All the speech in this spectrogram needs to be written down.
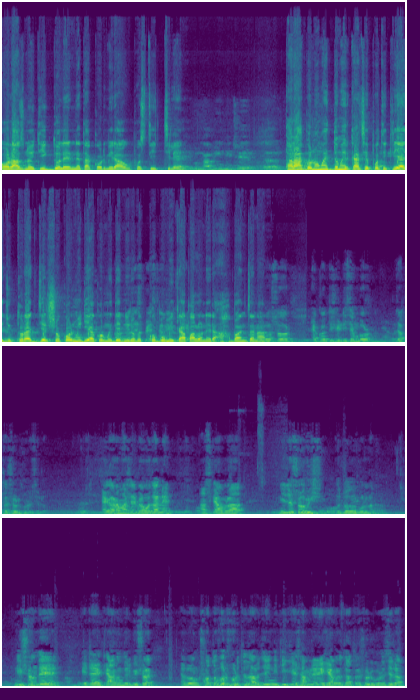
ও রাজনৈতিক দলের নেতাকর্মীরা উপস্থিত ছিলেন। এবং আমি নিজে আহ, তারা গণমাধ্যমের কাছে প্রতিক্রিয়ায় যুক্তরাজ্যের সকল মিডিয়া কর্মীদের নিরপেক্ষ ভূমিকা পালনের আহ্বান জানান। একত্রিশে ডিসেম্বর যাত্রা শুরু করেছিল। এগারো মাসের ব্যবধানে আজকে আমরা নিজস্ব অফিস উদ্বোধন করলাম। নিঃসন্দেহে এটা একটা আনন্দের বিষয় এবং শতফল ফুটতে দাও যে নীতিকে সামনে রেখে আমরা যাত্রা শুরু করেছিলাম।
